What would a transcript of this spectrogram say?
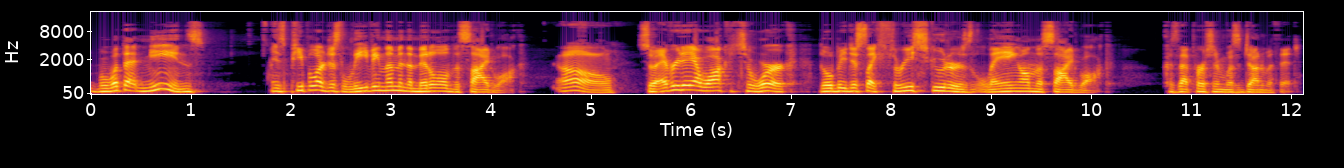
But what that means is people are just leaving them in the middle of the sidewalk. Oh. So every day I walk to work, there'll be just like three scooters laying on the sidewalk because that person was done with it.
